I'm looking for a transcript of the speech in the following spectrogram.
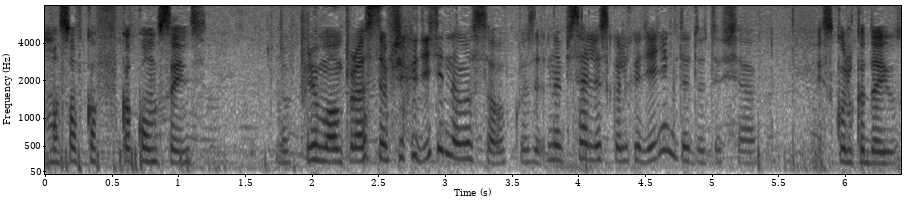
Массовка в каком сенсе? Ну, в прямом просто приходите на массовку. Написали, сколько денег дадут и все. И сколько дают?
